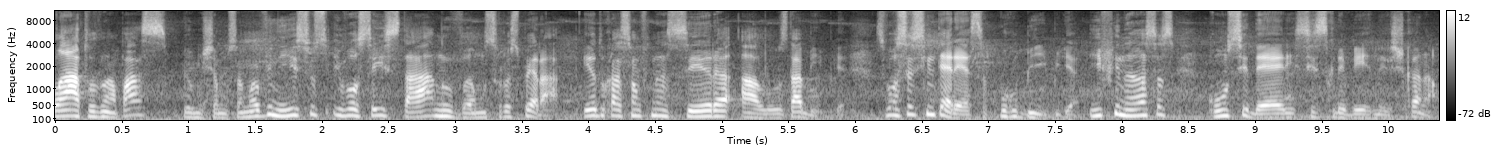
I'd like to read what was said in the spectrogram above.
Olá, tudo na paz? Eu me chamo Samuel Vinícius e você está no Vamos Prosperar, Educação Financeira à Luz da Bíblia. Se você se interessa por Bíblia e finanças, considere se inscrever neste canal.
